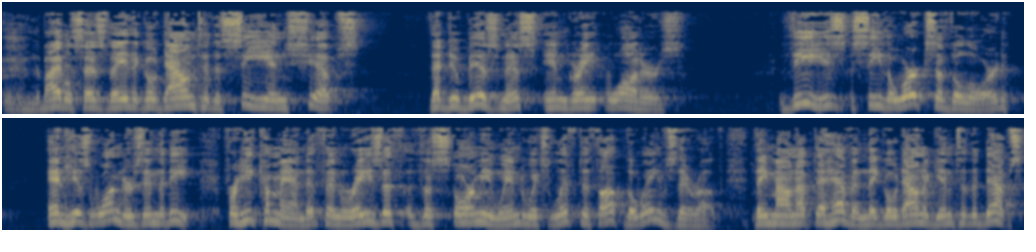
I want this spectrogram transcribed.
The Bible says, they that go down to the sea in ships that do business in great waters. These see the works of the Lord and his wonders in the deep. For he commandeth and raiseth the stormy wind which lifteth up the waves thereof. They mount up to heaven. They go down again to the depths.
